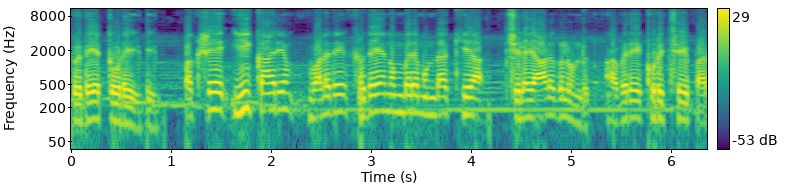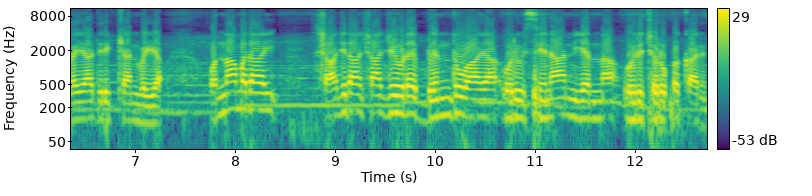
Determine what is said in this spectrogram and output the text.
ഹൃദയത്തോടെയും. പക്ഷേ ഈ കാര്യം വളരെ ഹൃദയനൊമ്പരമുണ്ടാക്കിയ ചില ആളുകളുണ്ട്. അവരെക്കുറിച്ച് പറയാതിരിക്കാൻ വയ്യ. ഒന്നാമതായി ഷാജിദ ഷാജിയുടെ ബന്ധുവായ ഒരു സിനാൻ എന്ന ഒരു ചെറുപ്പക്കാരൻ.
